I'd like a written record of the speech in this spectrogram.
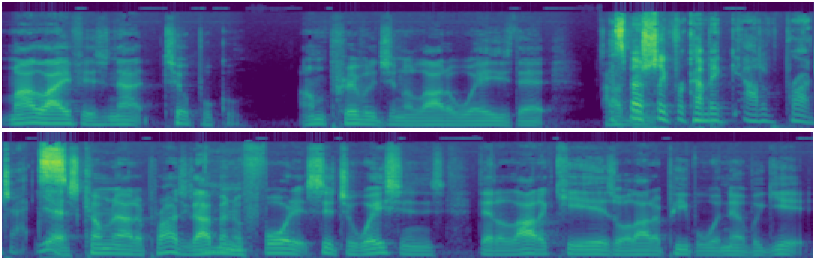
my life is not typical. I'm privileged in a lot of ways that especially been, for coming out of projects. Yes, coming out of projects. I've been mm-hmm. afforded situations that a lot of kids or a lot of people would never get,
